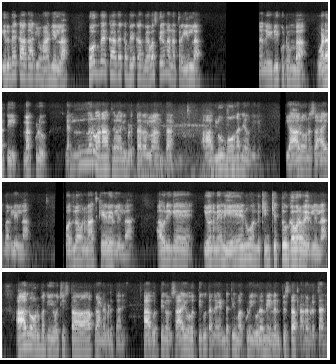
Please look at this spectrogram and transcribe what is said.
ಇರ್ಬೇಕಾದಾಗ್ಲೂ ಮಾಡ್ಲಿಲ್ಲ. ಹೋಗ್ಬೇಕಾದಾಗ ಬೇಕಾದ ವ್ಯವಸ್ಥೆಯು ನನ್ನ ಹತ್ರ ಇಲ್ಲ. ನನ್ನ ಇಡೀ ಕುಟುಂಬ, ಒಡತಿ, ಮಕ್ಕಳು ಎಲ್ಲರೂ ಅನಾಥರಾಗಿ ಬಿಡ್ತಾರಲ್ವ ಅಂತ ಆಗ್ಲೂ ಮೋಹನೆ ಅವನಿಗೆ. ಯಾರು ಅವನ ಸಹಾಯಕ್ಕೆ ಬರ್ಲಿಲ್ಲ. ಮೊದಲು ಅವನ ಮಾತು ಕೇಳಿರ್ಲಿಲ್ಲ. ಅವರಿಗೆ ಇವನ ಮೇಲೆ ಏನೂ ಒಂದು ಕಿಂಚಿತ್ತೂ ಗೌರವ ಇರಲಿಲ್ಲ. ಆದ್ರೂ ಅವ್ರ ಬಗ್ಗೆ ಯೋಚಿಸ್ತಾ ಪ್ರಾಣ ಬಿಡ್ತಾನೆ. ಆ ಹೊತ್ತಿಗೆ ಅವ್ನು ಸಾಯುವ ಹೊತ್ತಿಗೂ ತನ್ನ ಹೆಂಡತಿ, ಮಕ್ಕಳು ಇವರನ್ನೇ ನೆನಪಿಸ್ತಾ ಪ್ರಾಣ ಬಿಡ್ತಾನೆ.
